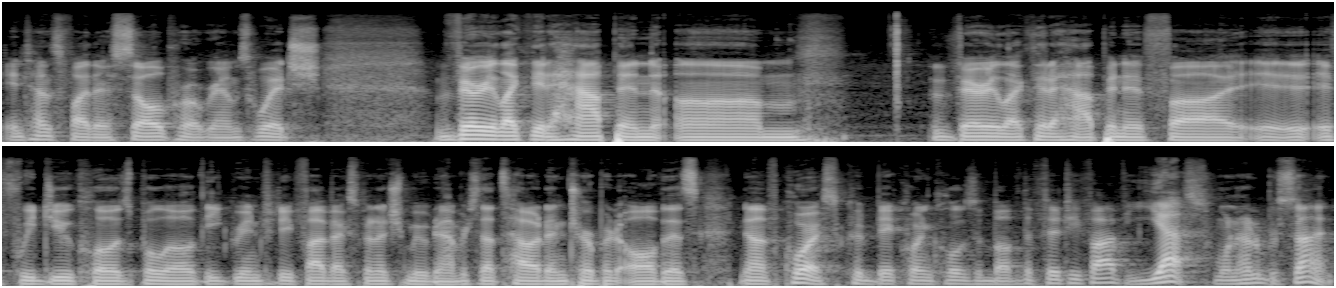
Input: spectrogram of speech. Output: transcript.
intensify their sell programs, which very likely to happen. Um, very likely to happen if uh, if we do close below the green 55 exponential moving average. That's how I'd interpret all of this. Now, of course, could Bitcoin close above the 55? Yes, 100%.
